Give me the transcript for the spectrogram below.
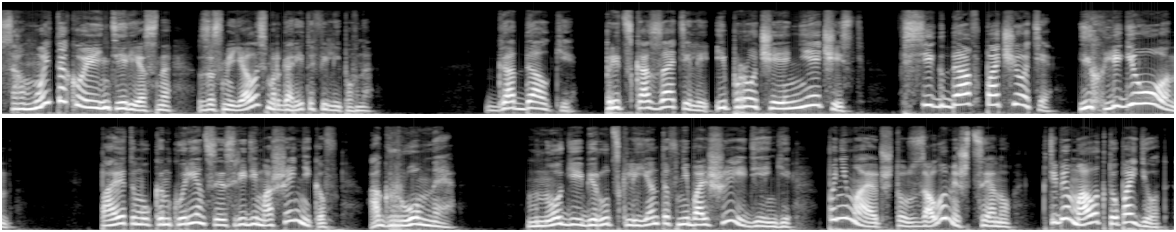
«Самой такое интересно!» — засмеялась Маргарита Филипповна. «Гадалки, предсказатели и прочая нечисть всегда в почете, их легион. Поэтому конкуренция среди мошенников огромная. Многие берут с клиентов небольшие деньги, понимают, что заломишь цену, к тебе мало кто пойдет.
